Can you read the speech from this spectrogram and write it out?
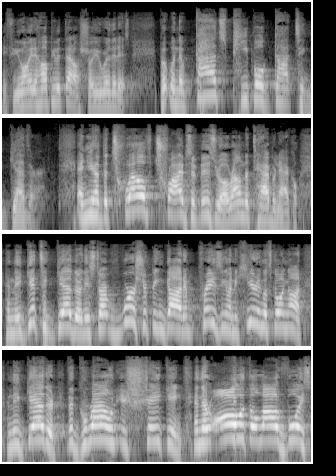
If you want me to help you with that, I'll show you where that is. But when the God's people got together, and you have the 12 tribes of Israel around the tabernacle, and they get together and they start worshiping God and praising Him and hearing what's going on. And they've gathered, the ground is shaking, and they're all with a loud voice,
